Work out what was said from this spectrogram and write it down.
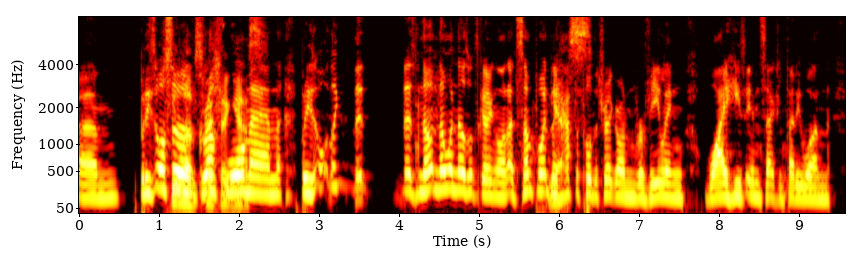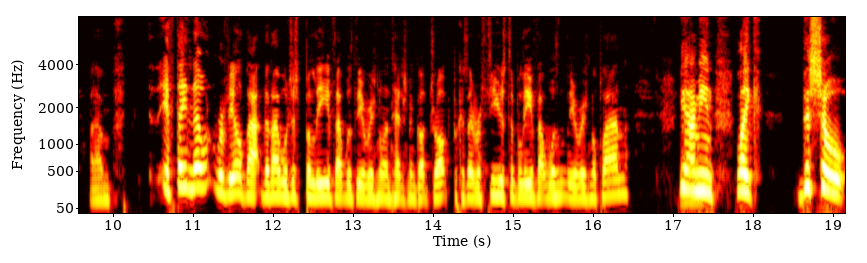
Um, but he's He also a gruff fishing, war yes. man. But he's like, th- there's no no one knows what's going on. At some point, they have to pull the trigger on revealing why he's in Section Thirty One. Um, if they don't reveal that, then I will just believe that was the original intention and got dropped because I refuse to believe that wasn't the original plan. Yeah, I mean, like this show,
